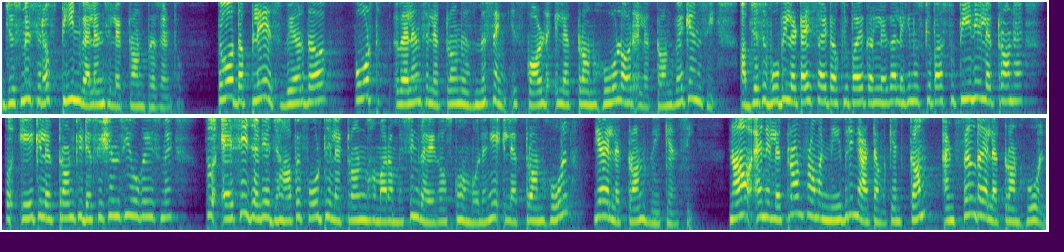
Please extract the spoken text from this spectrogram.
जिसमें सिर्फ़ तीन वैलेंस इलेक्ट्रॉन प्रेजेंट हो। तो the place where the fourth valence electron is missing is called electron hole और इलेक्ट्रॉन वैकेंसी अब जैसे वो भी लटाइस साइट ऑक्यूपाई कर लेगा, लेकिन उसके पास तो तीन ही इलेक्ट्रॉन है तो एक इलेक्ट्रॉन की डेफिशिएंसी हो गई इसमें। तो ऐसी जगह जहाँ पे फोर्थ इलेक्ट्रॉन हमारा मिसिंग रहेगा, उसको हम बोलेंगे इलेक्ट्रॉन होल या electron vacancy now an electron from a neighbouring atom can come and fill the electron hole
